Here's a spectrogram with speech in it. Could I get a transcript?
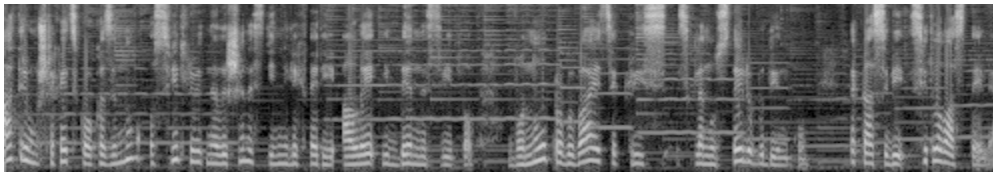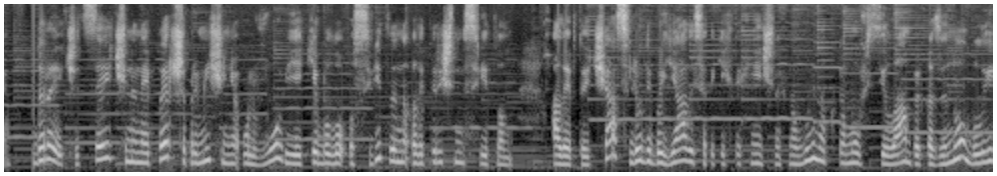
Атріум шляхетського казино освітлюють не лише настінні ліхтарі, але і денне світло. Воно пробивається крізь скляну стелю будинку. Така собі світлова стеля. До речі, це чи не найперше приміщення у Львові, яке було освітлено електричним світлом. Але в той час люди боялися таких технічних новинок, тому всі лампи казино були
